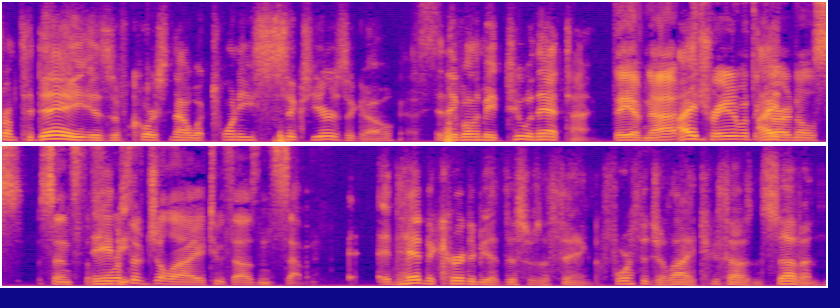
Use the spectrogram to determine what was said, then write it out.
from today is of course now what 26 years ago, Yes. and they've only made two in that time. They have not I- traded with the I- Cardinals since the Andy- 4th of July, 2007. It hadn't occurred to me that this was a thing. Fourth of July 2007.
